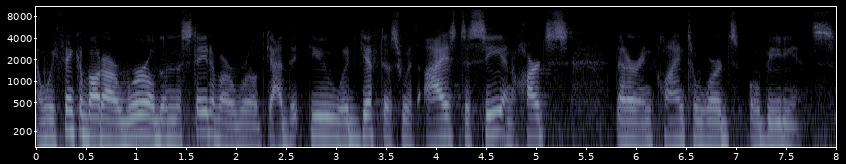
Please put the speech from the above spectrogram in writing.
and we think about our world and the state of our world, God, that you would gift us with eyes to see and hearts that are inclined towards obedience.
